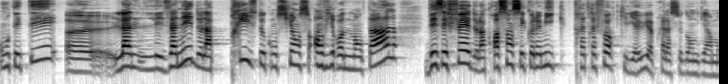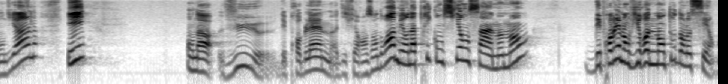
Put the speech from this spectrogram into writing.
ont été les années de la prise de conscience environnementale des effets de la croissance économique très très forte qu'il y a eu après la Seconde Guerre mondiale. Et on a vu des problèmes à différents endroits, mais on a pris conscience à un moment des problèmes environnementaux dans l'océan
